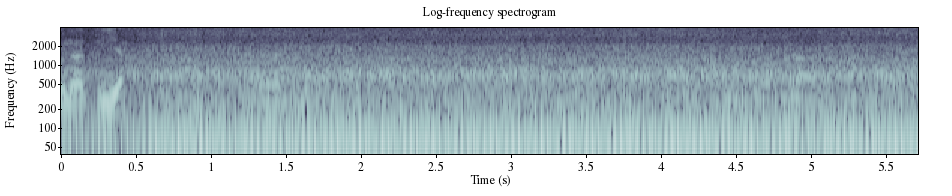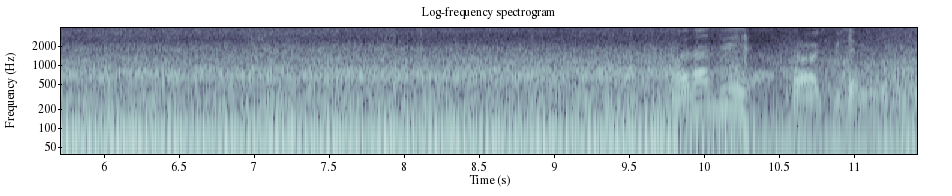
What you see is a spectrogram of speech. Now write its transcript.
Una zia. Buenos días. Chodź, będziemy.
